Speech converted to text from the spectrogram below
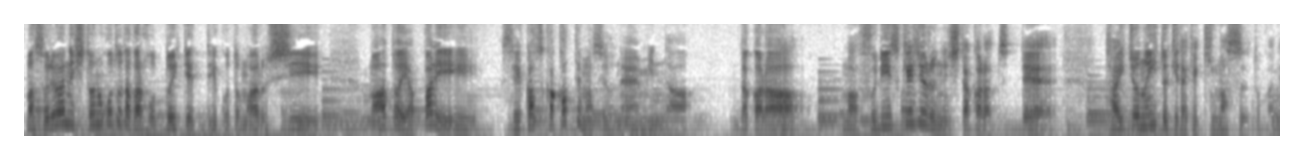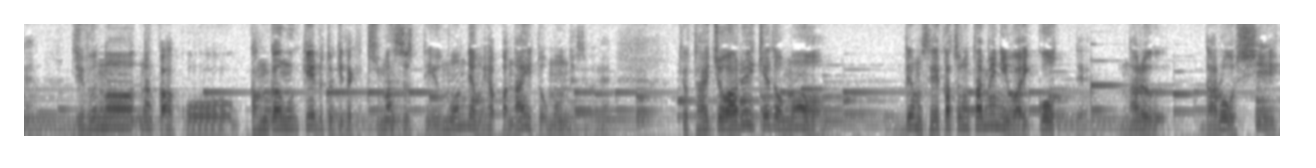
まあ、それはね人のことだからほっといてっていうこともあるし、まあ、あとはやっぱり生活かかってますよねみんな。だからまあフリースケジュールにしたからっつって体調のいい時だけ来ますとかね自分のなんかこうガンガン受ける時だけ来ますっていうもんでもやっぱないと思うんですよね。今日体調悪いけどもでも生活のためには行こうってなるだろうし、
